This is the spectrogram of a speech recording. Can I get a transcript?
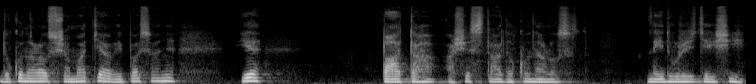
Dokonalost v šamatě a vypašaně je pátá a šestá dokonalost. Nejdůležitější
